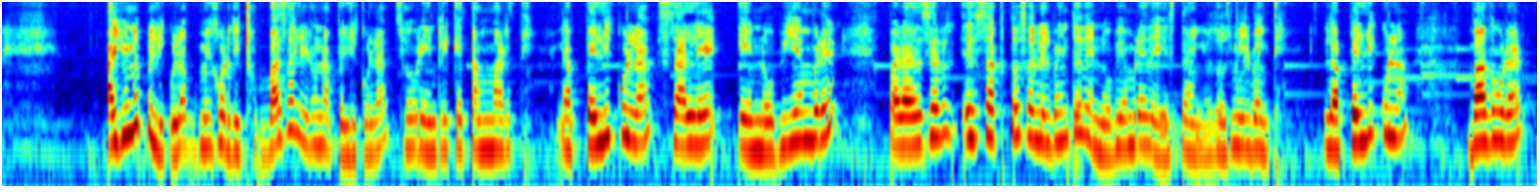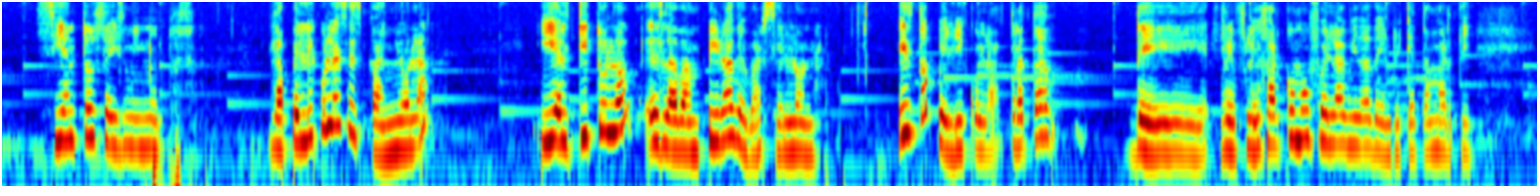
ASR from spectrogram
hay una película, mejor dicho, va a salir una película sobre Enriqueta Marte. La película sale en noviembre, para ser exacto, sale el 20 de noviembre de este año, 2020. La película va a durar 106 minutos. La película es española y el título es La vampira de Barcelona. Esta película trata de reflejar cómo fue la vida de Enriqueta Martí.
